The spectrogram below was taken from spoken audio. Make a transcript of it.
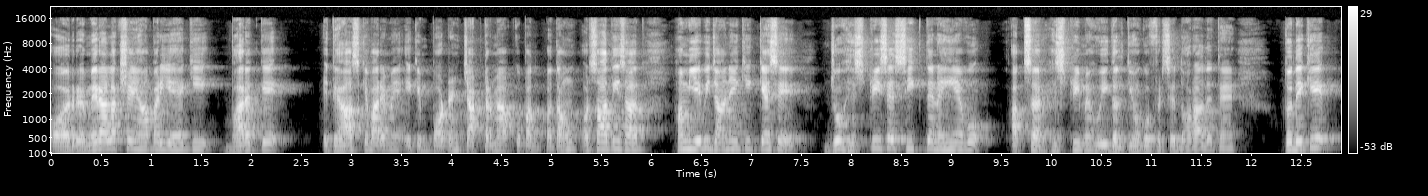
और मेरा लक्ष्य यहाँ पर यह है कि भारत के इतिहास के बारे में एक इंपॉर्टेंट चैप्टर मैं आपको बताऊँ और साथ ही साथ हम ये भी जानें कि कैसे जो हिस्ट्री से सीखते नहीं है, वो अक्सर हिस्ट्री में हुई गलतियों को फिर से दोहरा देते हैं। तो देखिए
